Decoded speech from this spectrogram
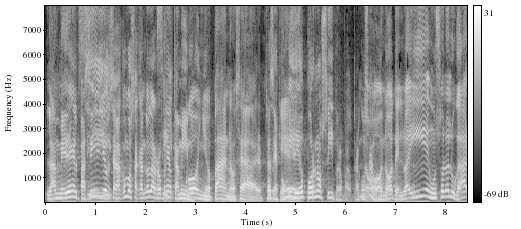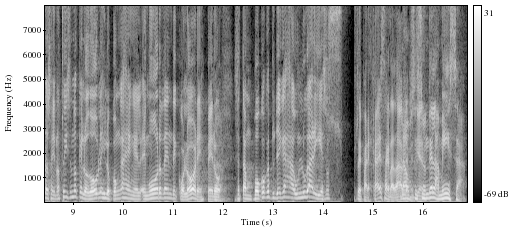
las media en el pasillo, Sí. se va como sacando la ropa sí, en el camino. Coño, pana, o sea, o sea, ¿por si es un video porno, sí, pero para otra cosa No, no. no, tenlo ahí en un solo lugar. O sea, yo no estoy diciendo que lo dobles y lo pongas en, el, en orden de colores, pero o sea, tampoco que tú llegues a un lugar y eso se parezca desagradable. La ¿me obsesión de la mesa.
